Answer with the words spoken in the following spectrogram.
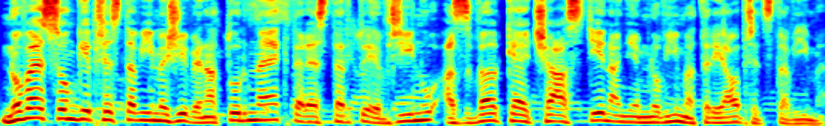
Nové songy představíme živě na turné, které startuje v říjnu a z velké části na něm nový materiál představíme.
